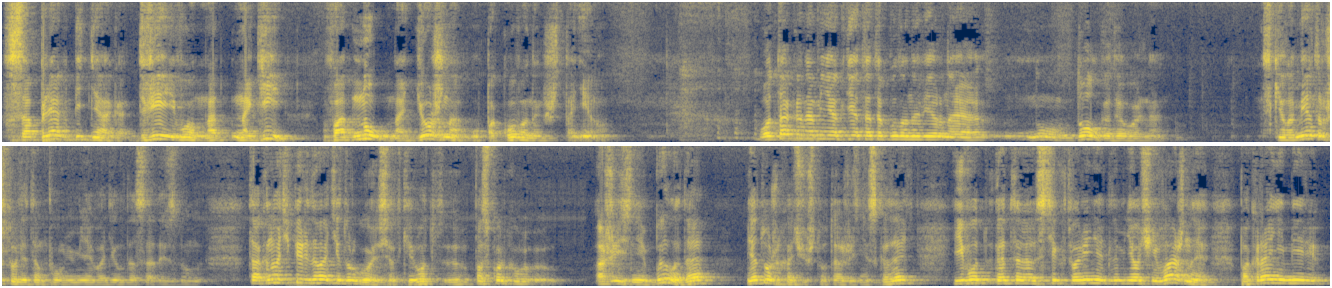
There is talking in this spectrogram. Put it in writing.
В соплях бедняга, две его ноги в одну надежно упакованы штанину. Вот так она меня где-то, это было, наверное, ну, долго довольно. с километра, что ли, там, помню, меня водил до сада из дома. Так, ну а теперь давайте другое все-таки. Вот э, поскольку о жизни было, да, я тоже хочу что-то о жизни сказать. И вот это стихотворение для меня очень важное. По крайней мере,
